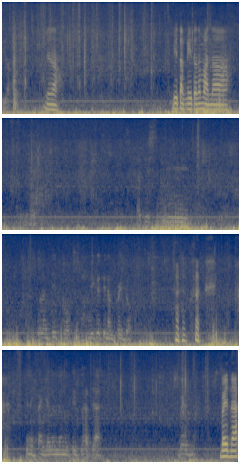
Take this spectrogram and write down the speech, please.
Yeah. yun na. Kitang kita naman na At least hindi walang tip ko. Hindi ko tinampered oh. Pinagtanggalan lang ng tip lahat yan. Bed. bayad na.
